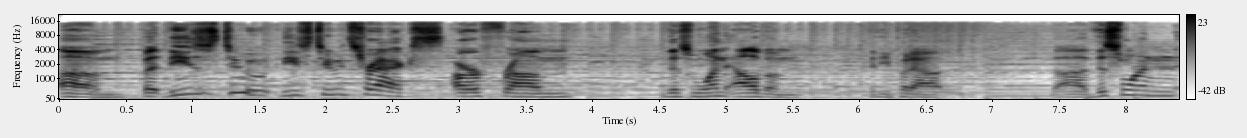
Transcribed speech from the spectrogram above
Um, but these two these two tracks are from this one album that he put out. Uh, this one,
